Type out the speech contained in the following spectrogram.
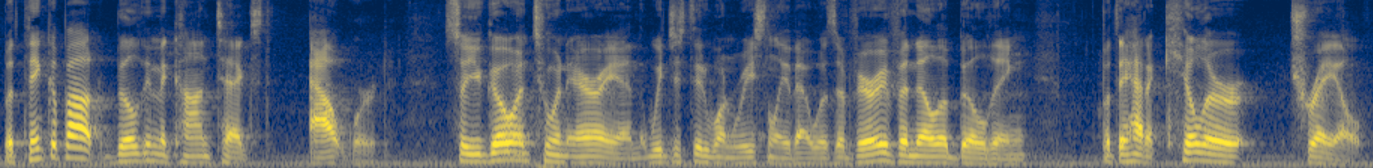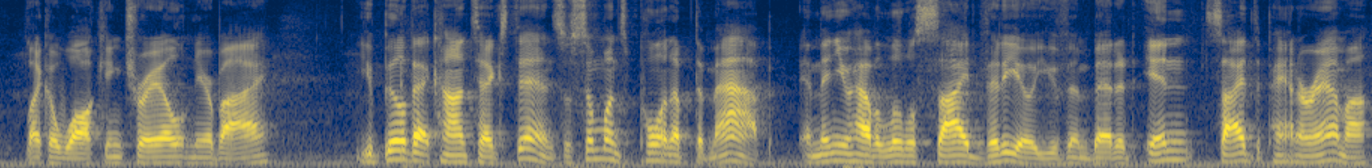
But think about building the context outward. So you go into an area, and we just did one recently that was a very vanilla building, but they had a killer trail, like a walking trail nearby. You build that context in. So someone's pulling up the map, and then you have a little side video you've embedded inside the panorama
